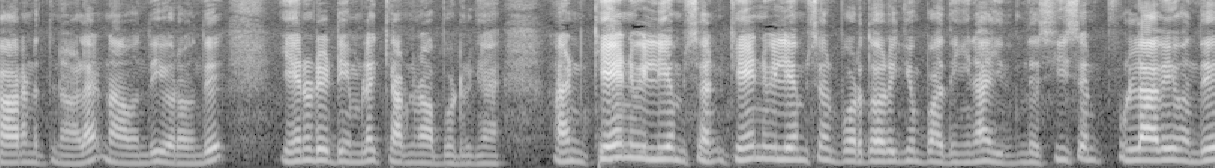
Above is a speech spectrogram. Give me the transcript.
காரணத்தினால நான் வந்து இவரை வந்து என்னுடைய டீமில் கேப்டனாக போட்டிருக்கேன். And Kane Williamson Kane Williamson பொறுத்த வரைக்கும் பார்த்தீங்கன்னா இந்த சீசன் ஃபுல்லாகவே வந்து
